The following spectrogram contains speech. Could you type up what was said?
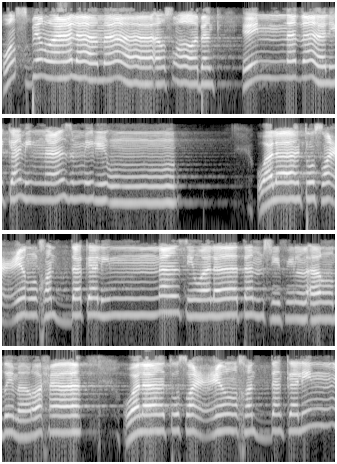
واصبر على ما أصابك إن ذلك من عزم الأمور. ولا تصعر خدك للناس ولا تمش في الأرض مرحا. ولا تصعر خدك للناس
